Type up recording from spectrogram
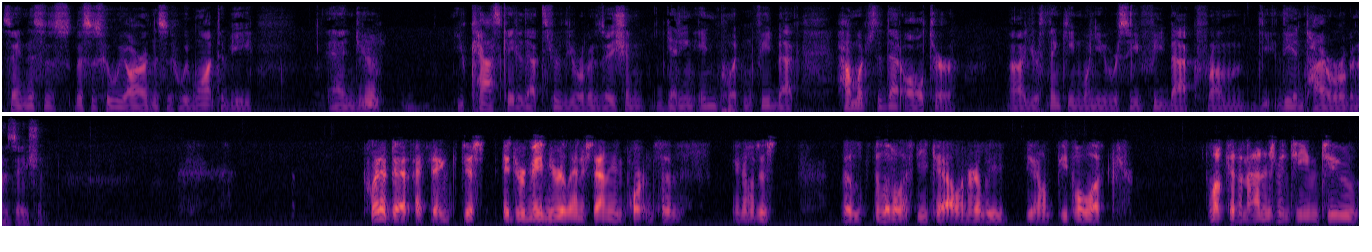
saying this is this is who we are and this is who we want to be, and you mm-hmm. You cascaded that through the organization, getting input and feedback. How much did that alter uh, your thinking when you received feedback from the, the entire organization? quite a bit. I think just it made me really understand the importance of you know just the the littlest detail and really you know people look look to the management team to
